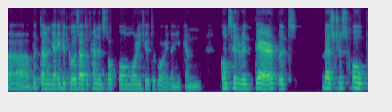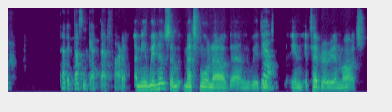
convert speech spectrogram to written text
Uh, but then yeah, if it goes out of hand in Stockholm or in Göteborg, then you can consider it there. But let's just hope that it doesn't get that far. I mean, we know so much more now than we did yeah in, February and March,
